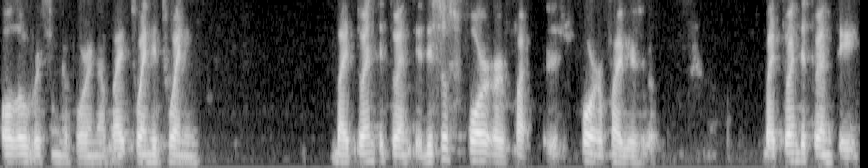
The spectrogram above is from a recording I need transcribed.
all over Singapore. Now by 2020, by 2020, this was four or five four or five years ago. By 2020,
